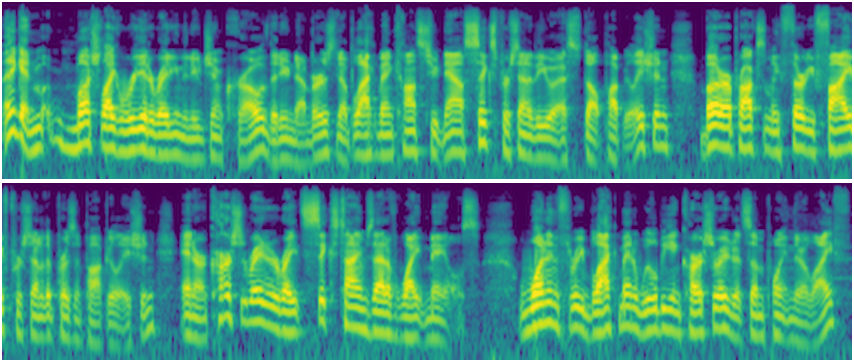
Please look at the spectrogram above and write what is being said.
And again, m- much like reiterating the new Jim Crow, the new numbers, you know, black men constitute now 6% of the U.S. adult population, but are approximately 35% of the prison population, and are incarcerated at a rate six times that of white males. One in three black men will be incarcerated at some point in their life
